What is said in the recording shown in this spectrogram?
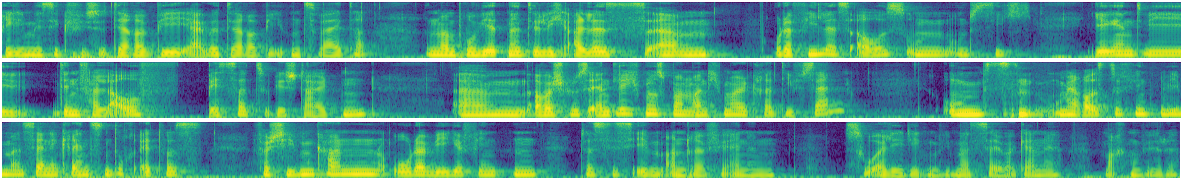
regelmäßig Physiotherapie, Ergotherapie und so weiter. Und man probiert natürlich alles, ähm, oder vieles aus, um, um sich irgendwie den Verlauf besser zu gestalten. Ähm, aber schlussendlich muss man manchmal kreativ sein, um herauszufinden, wie man seine Grenzen doch etwas verschieben kann oder Wege finden, dass es eben andere für einen so erledigen, wie man es selber gerne machen würde.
